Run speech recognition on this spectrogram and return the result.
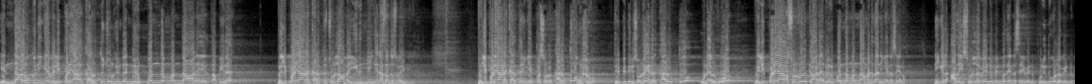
எந்த அளவுக்கு நீங்க வெளிப்படையாக கருத்து சொல்கின்ற நிர்பந்தம் வந்தாலே தவிர வெளிப்படையான கருத்து சொல்லாம இருந்தீங்கன்னா சந்தோஷமாயிருப்பீங்க வெளிப்படையான கருத்து நீங்க எப்ப சொல்ல கருத்தோ உணர்வோ திருப்பி திருப்பி சொல்றேன் எனது கருத்தோ உணர்வோ வெளிப்படையாக சொல்வதற்கான நிர்பந்தம் வந்தா மட்டும்தான் நீங்க என்ன செய்யணும்? நீங்கள் அதை சொல்ல வேண்டும் என்பதை என்ன செய்ய வேண்டும்? புரிந்து கொள்ள வேண்டும்.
